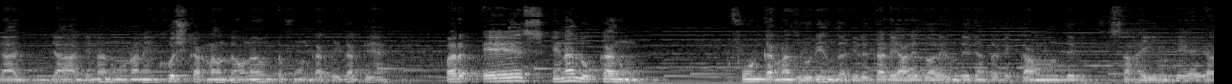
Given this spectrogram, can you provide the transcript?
ਜਾਂ ਜਾਂ ਜਿਨ੍ਹਾਂ ਨੂੰ ਉਹਨਾਂ ਨੇ ਖੁਸ਼ ਕਰਨਾ ਹੁੰਦਾ, ਉਹਨਾਂ ਨੂੰ ਤਾਂ ਫੋਨ ਕਰਦੇ ਹੀ ਕਰਦੇ ਆ। ਪਰ ਇਸ ਇਹਨਾਂ ਲੋਕਾਂ ਨੂੰ ਫੋਨ ਕਰਨਾ ਜ਼ਰੂਰੀ ਹੁੰਦਾ, ਜਿਹੜੇ ਤੁਹਾਡੇ ਆਲੇ ਦੁਆਲੇ ਹੁੰਦੇ ਜਾਂ ਤੁਹਾਡੇ ਕੰਮ ਦੇ ਵਿੱਚ ਸਹਾਈ ਹੁੰਦੇ ਆ ਜਾਂ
